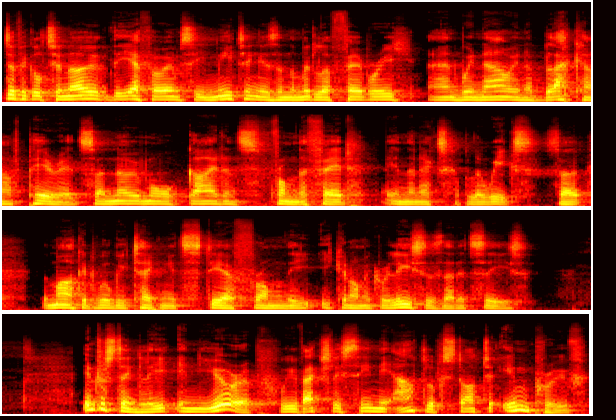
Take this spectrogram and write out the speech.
Difficult to know. The FOMC meeting is in the middle of February, and we're now in a blackout period, so no more guidance from the Fed in the next couple of weeks. So the market will be taking its steer from the economic releases that it sees. Interestingly, in Europe, we've actually seen the outlook start to improve.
